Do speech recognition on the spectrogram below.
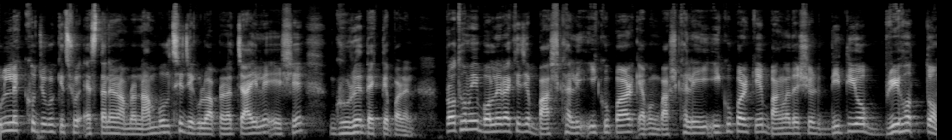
উল্লেখযোগ্য কিছু স্থানের আমরা নাম বলছি, যেগুলো আপনারা চাইলে এসে ঘুরে দেখতে পারেন। প্রথমেই বলে রাখি যে বাঁশখালী ইকো পার্ক এবং বাঁশখালী ইকো পার্কে বাংলাদেশের দ্বিতীয় বৃহত্তম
